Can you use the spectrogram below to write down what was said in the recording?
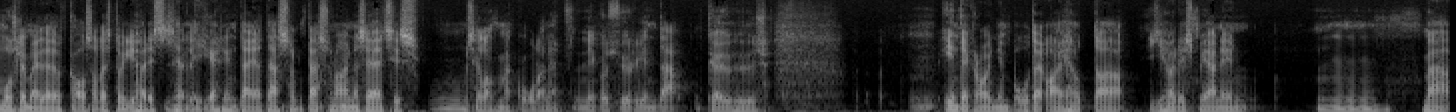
muslimeita, jotka osallistuvat jihadistiseen liikehdintään. Ja tässä on, tässä on aina se, että siis silloin kun mä kuulen, että niin syrjintä, köyhyys, integroinnin puute aiheuttaa jihadismia, niin mm, mä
